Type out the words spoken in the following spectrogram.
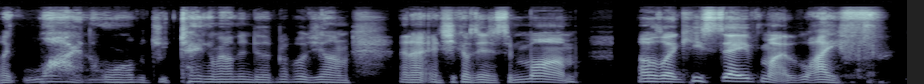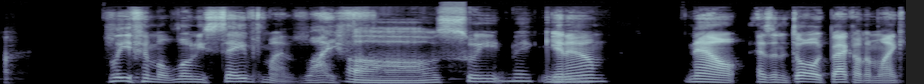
like, "Why in the world would you take him out into the blah blah blah?" And I, and she comes in and said, "Mom," I was like, "He saved my life. Leave him alone. He saved my life." Oh, sweet Mickey. You know? Now, as an adult, look back on them like,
